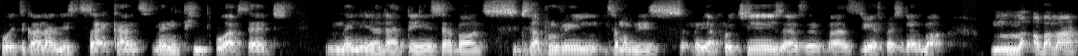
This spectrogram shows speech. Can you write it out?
political analyst, so I can't. Many people have said many other things about disapproving some of his maybe approaches as a, as U.S. president, but Obama,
